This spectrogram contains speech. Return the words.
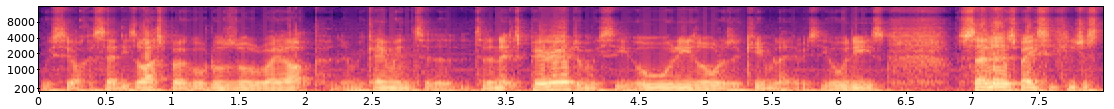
we see, like I said, these iceberg orders all the way up, and then we came into the to the next period, and we see all these orders accumulating. We see all these sellers basically just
